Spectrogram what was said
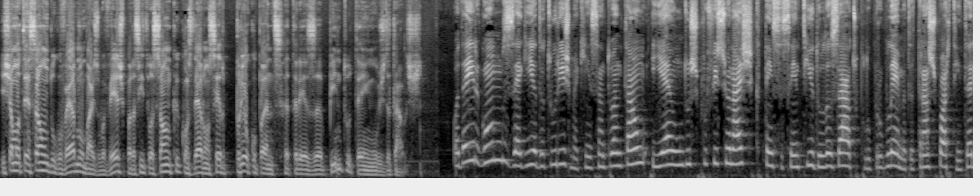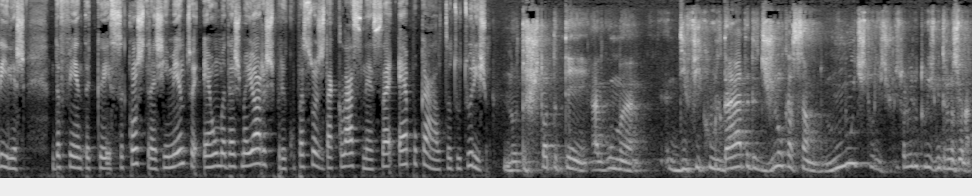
e chamam a atenção do governo, mais uma vez, para a situação que consideram ser preocupante. A Teresa Pinto tem os detalhes. Odeir Gomes é guia de turismo aqui em Santo Antão e é um dos profissionais que tem se sentido lesado pelo problema de transporte em Tarilhas. Defende que esse constrangimento é uma das maiores preocupações da classe nessa época alta do turismo. No Testote tem alguma dificuldade de deslocação de muitos turistas, principalmente no turismo internacional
